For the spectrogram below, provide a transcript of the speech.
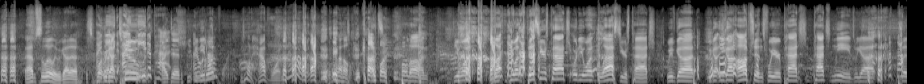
Absolutely. We got to I support. we need, got two. I need a patch. did. You- I you don't need one? one. you don't have one. No. well, Got one. hold on. Do you want la- do you want this year's patch or do you want last year's patch? We've got we got you got options for your patch patch needs. We got the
